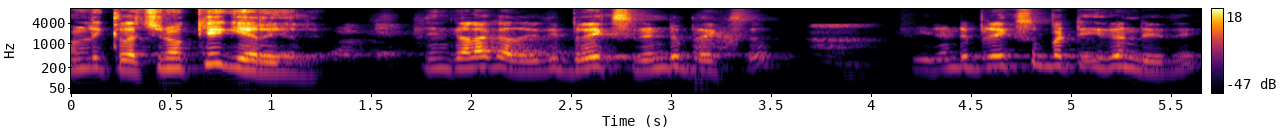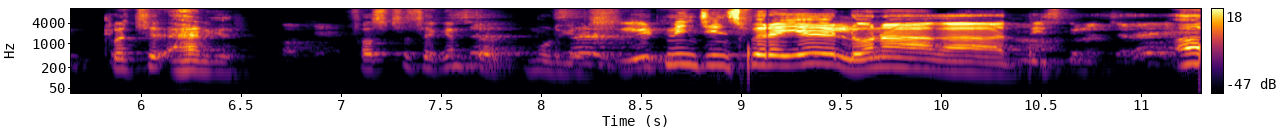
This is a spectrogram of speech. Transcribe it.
ఓన్లీ క్లచ్ నొక్కి గేర్ వేయాలి. దీనికి అలా కాదు ఇది బ్రేక్స్ రెండు బ్రేక్స్ ఈ రెండు బ్రేక్స్ బట్ ఇదండి ఇది clutch hand gear first second third మూడు గేర్స్ వీటి నుంచి ఇన్స్పైర్ అయ్యే లోనా తీసుకుని వచ్చారా?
